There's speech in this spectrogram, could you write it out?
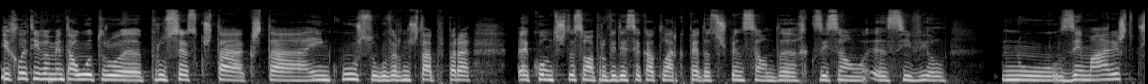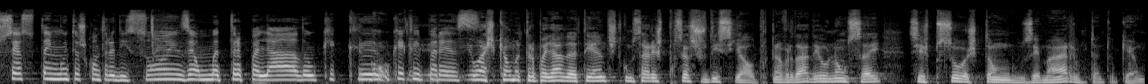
E relativamente ao outro uh, processo que está, que está em curso, o Governo está a preparar a contestação à providência cautelar que pede a suspensão da requisição uh, civil no Zemar, este processo tem muitas contradições, é uma atrapalhada, o que é que, Bom, o que, é que lhe parece? Eu acho que é uma atrapalhada até antes de começar este processo judicial, porque na verdade eu não sei se as pessoas que estão no Zemar, portanto, que, é um,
